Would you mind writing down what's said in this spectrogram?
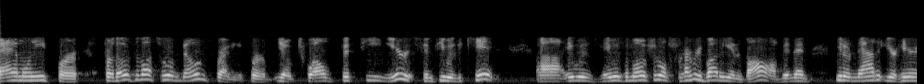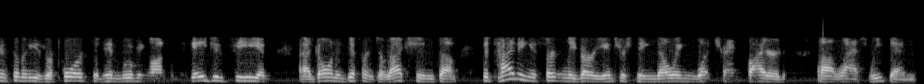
family, for for those of us who have known Freddie for you know 12, 15 years since he was a kid. Uh, it was it was emotional for everybody involved. And then you know now that you're hearing some of these reports of him moving on from his agency and uh, going in different directions. Um, the timing is certainly very interesting, knowing what transpired uh, last weekend.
